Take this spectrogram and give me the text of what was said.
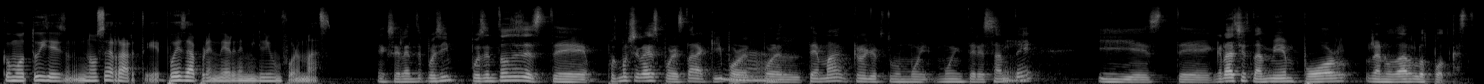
como tú dices, no cerrarte, puedes aprender de mil y un formas. Excelente, pues sí, pues entonces, este, pues muchas gracias por estar aquí, por, el, por el tema, creo yo que estuvo muy, muy interesante. Y este, gracias también por reanudar los podcasts.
